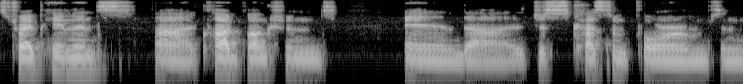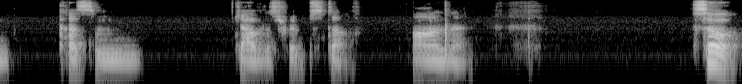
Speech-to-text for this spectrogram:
Stripe payments, uh, cloud functions, and uh, just custom forms and custom JavaScript stuff on that. So,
